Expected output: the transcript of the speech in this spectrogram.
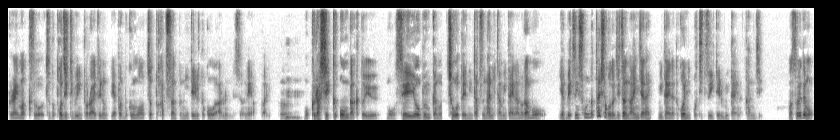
クライマックスをちょっとポジティブに捉えてるのって、やっぱ僕もちょっとハチさんと似てるところがあるんですよね、やっぱり。うん。うんもうクラシック音楽という、もう西洋文化の頂点に立つ何かみたいなのがもう、いや別にそんな大したこと実はないんじゃないみたいなところに落ち着いてるみたいな感じ。まあそれでも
